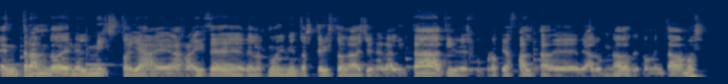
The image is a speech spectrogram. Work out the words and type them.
entrando en el mixto ya, eh, a raíz de, los movimientos que hizo la Generalitat y de su propia falta de, alumnado que comentábamos.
